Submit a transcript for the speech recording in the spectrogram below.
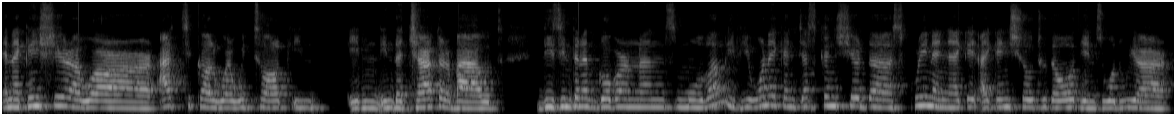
and I can share our article where we talk in in, in the charter about this internet governance model. If you want, I can just can share the screen and I can, I can show to the audience what we are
